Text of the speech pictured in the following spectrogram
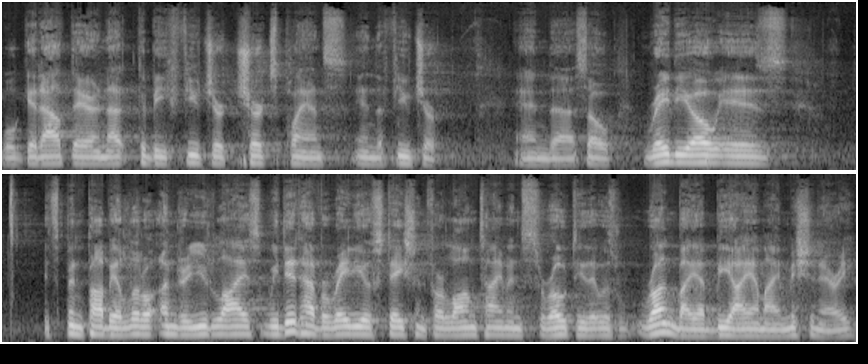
we'll get out there, and that could be future church plants in the future. And uh, so, radio is, it's been probably a little underutilized. We did have a radio station for a long time in Soroti that was run by a BIMI missionary,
